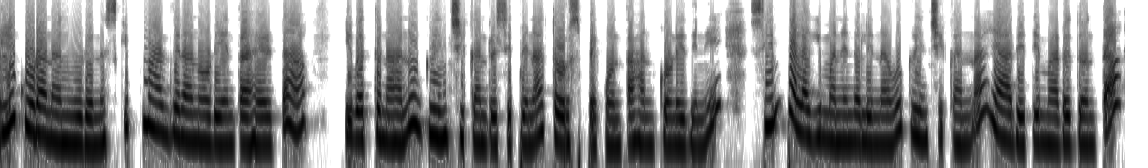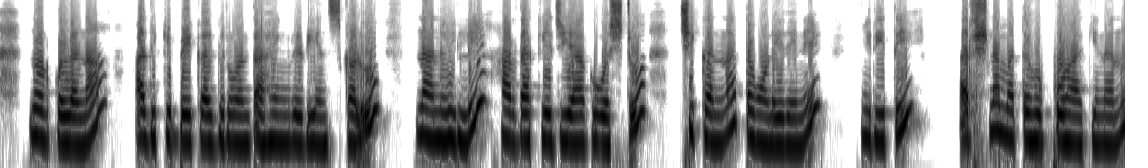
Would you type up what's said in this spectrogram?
ಎಲ್ಲೂ ಕೂಡ ನಾನು ವಿಡಿಯೋನ ಸ್ಕಿಪ್ ಮಾಡ್ದಿರಾ ನೋಡಿ ಅಂತ ಹೇಳ್ತಾ ಇವತ್ತು ನಾನು ಗ್ರೀನ್ ಚಿಕನ್ ರೆಸಿಪಿನ ತೋರಿಸ್ಬೇಕು ಅಂತ ಅನ್ಕೊಂಡಿದ್ದೀನಿ ಸಿಂಪಲ್ ಆಗಿ ಮನೆಯಲ್ಲಿ ನಾವು ಗ್ರೀನ್ ಚಿಕನ್ನ ಯಾವ ರೀತಿ ಮಾಡೋದು ಅಂತ ನೋಡ್ಕೊಳ್ಳೋಣ. ಅದಕ್ಕೆ ಬೇಕಾಗಿರುವಂತಹ ಇಂಗ್ರೀಡಿಯೆಂಟ್ಸ್ಗಳು ನಾನು ಇಲ್ಲಿ ಅರ್ಧ ಕೆ ಜಿ ಆಗುವಷ್ಟು ಚಿಕನ್ನ ತಗೊಂಡಿದ್ದೀನಿ ಈ ರೀತಿ ಅರಿಶಿನ ಮತ್ತೆ ಉಪ್ಪು ಹಾಕಿ ನಾನು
